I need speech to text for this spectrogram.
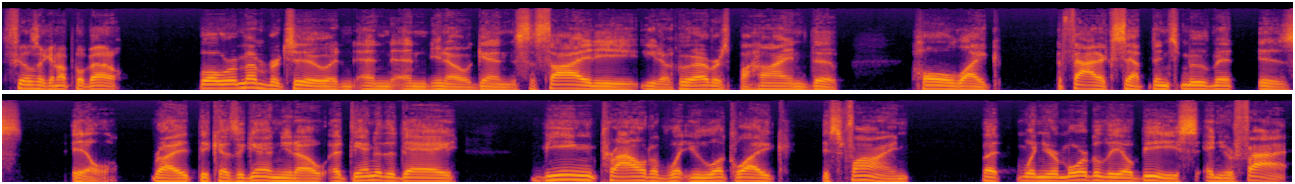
feels like an uphill battle. Well, remember too, and and and you know, again, the society, you know, whoever's behind the whole like fat acceptance movement is ill, right? Because again, you know, at the end of the day, being proud of what you look like is fine, but when you're morbidly obese and you're fat,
